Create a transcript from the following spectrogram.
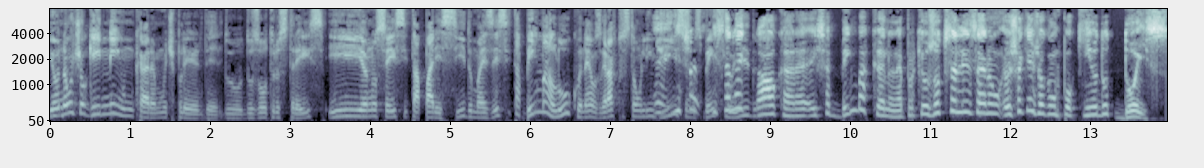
Eu não joguei nenhum, cara, multiplayer dele, do- dos outros três. E eu não sei se tá parecido, mas esse tá bem maluco, né? Os gráficos estão É, lindíssimos, isso, bem isso é fluidos. legal, cara. Isso é bem bacana, né? Porque os outros eles eram. Eu cheguei a jogar um pouquinho do 2.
